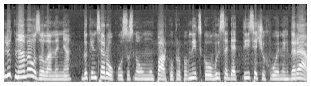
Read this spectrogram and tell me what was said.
Лютневе озеленення. До кінця року у сосновому парку Кропивницького висадять тисячу хвойних дерев.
